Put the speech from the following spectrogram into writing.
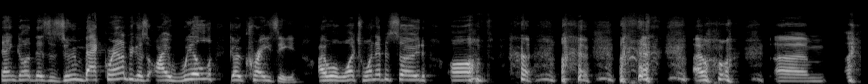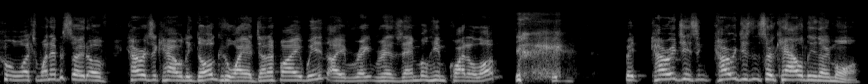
thank God there's a Zoom background because I will go crazy. I will watch one episode of I will, um I will watch one episode of Courage the Cowardly Dog, who I identify with. I re- resemble him quite a lot. But, but Courage isn't Courage isn't so cowardly no more.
